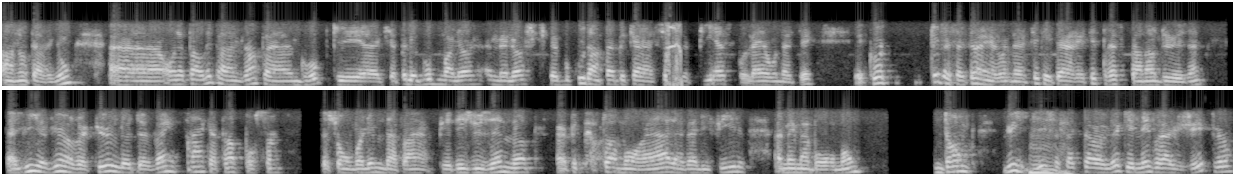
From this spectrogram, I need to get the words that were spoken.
en Ontario. Euh, on a parlé, par exemple, à un groupe qui, qui s'appelle le groupe Meloche, qui fait beaucoup dans fabrication de pièces pour l'aéronautique. Écoute, tout le secteur aéronautique a été arrêté presque pendant deux ans. lui, il a vu un recul de 25 à 30 de son volume d'affaires. Puis il y a des usines là, un peu partout à Montréal, à Valleyfield, même à Beaumont. Donc, lui, il dit hmm. ce secteur-là qui est névralgique, là,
